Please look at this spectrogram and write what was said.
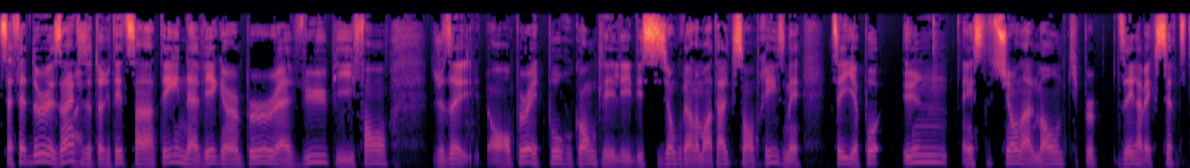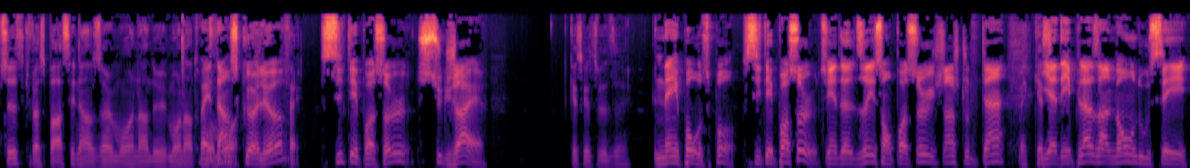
ça fait deux ans que les autorités de santé naviguent un peu à vue puis ils font je veux dire, on peut être pour ou contre les, les décisions gouvernementales qui sont prises, mais tu sais, il y a pas une institution dans le monde qui peut dire avec certitude ce qui va se passer dans un mois, dans deux mois, dans trois ben, mois. Dans ce cas-là, si t'es pas sûr, suggère. Qu'est-ce que tu veux dire? N'impose pas. Si t'es pas sûr, tu viens de le dire, ils sont pas sûrs, ils changent tout le temps. Il y a des places dans le monde où c'est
